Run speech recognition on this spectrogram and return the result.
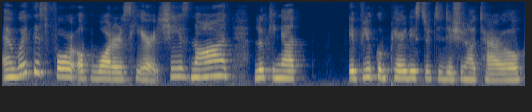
And with this four of waters here, she's not looking at if you compare this to traditional tarot,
